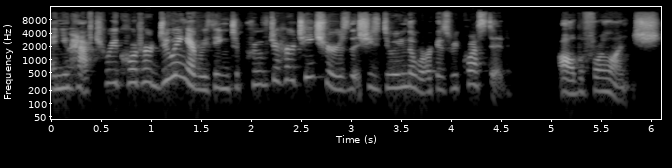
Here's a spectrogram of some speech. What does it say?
And you have to record her doing everything to prove to her teachers that she's doing the work as requested all before lunch.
